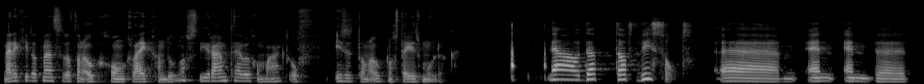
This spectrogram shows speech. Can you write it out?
Merk je dat mensen dat dan ook gewoon gelijk gaan doen als ze die ruimte hebben gemaakt? Of is het dan ook nog steeds moeilijk? Nou, dat, dat wisselt. Ehm, en en de,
